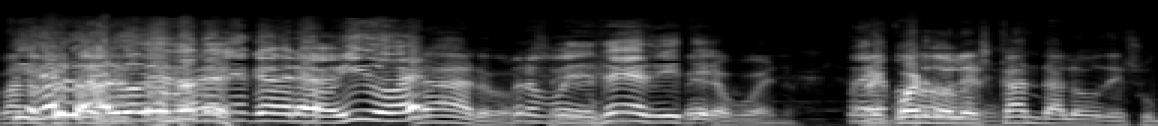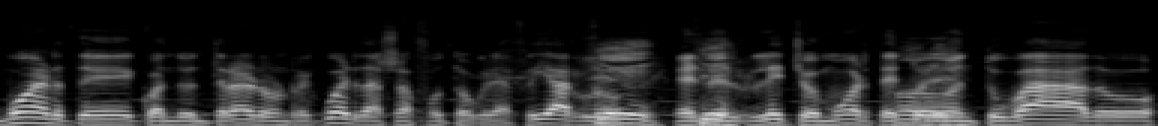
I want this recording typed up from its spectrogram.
algo, algo de eso tenía que haber habido, ¿eh? Claro. Pero sí, puede ser, ¿viste? Pero bueno. Pero Recuerdo el pobre. escándalo de su muerte, cuando entraron, ¿recuerdas? A fotografiarlo Sí, en sí. el lecho de muerte, Pobre. todo entubado,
